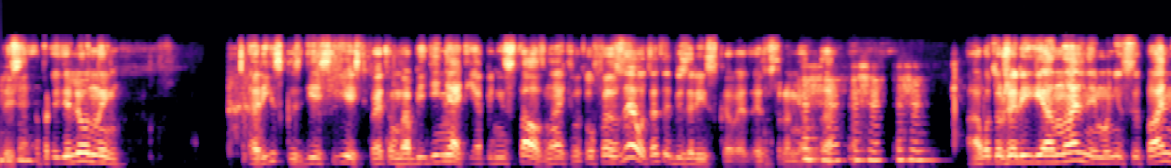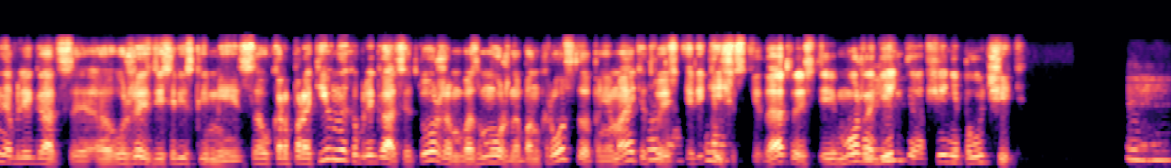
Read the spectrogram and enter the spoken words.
То есть определенный риск здесь есть, поэтому объединять я бы не стал, знаете, вот ОФЗ вот это безрисковый инструмент, да? А вот уже региональные, муниципальные облигации, э, уже здесь риск имеется. У корпоративных облигаций тоже возможно банкротство, понимаете, ну, то есть теоретически, да. да, то есть и можно деньги вообще не получить. Угу.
